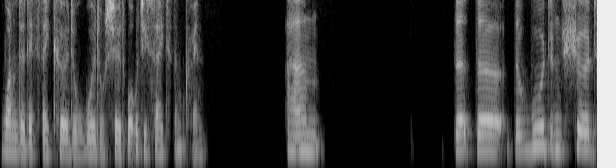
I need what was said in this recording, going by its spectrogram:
wondered if they could or would or should, what would you say to them, Quinn? Um, the the the would and should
